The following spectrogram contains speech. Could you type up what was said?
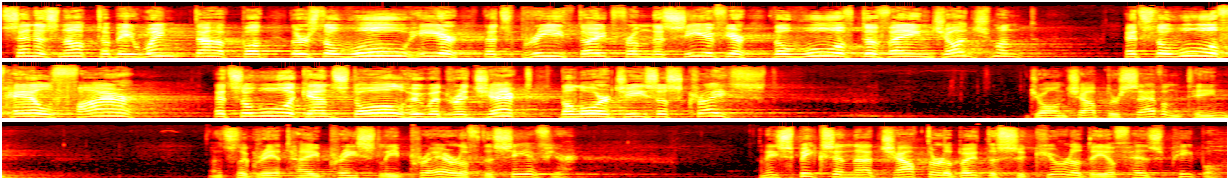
Sin is not to be winked at, but there's the woe here that's breathed out from the Saviour, the woe of divine judgment. It's the woe of hell fire. It's a woe against all who would reject the Lord Jesus Christ. John chapter 17, that's the great high priestly prayer of the Saviour. And he speaks in that chapter about the security of his people,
